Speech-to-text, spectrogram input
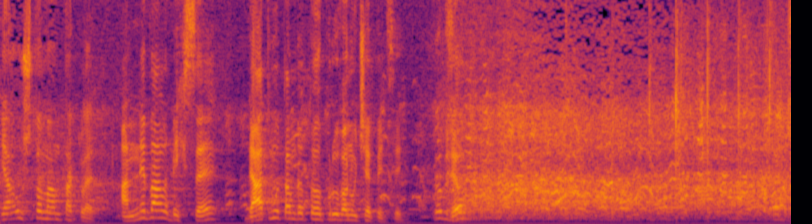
já už to mám takhle. A nebál bych se dát mu tam do toho průvanu čepici. Dobře. Jo? Takže... Ententíky.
